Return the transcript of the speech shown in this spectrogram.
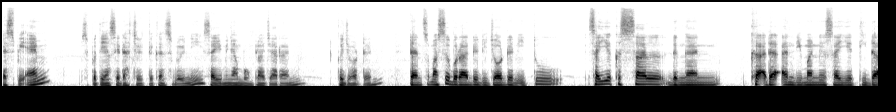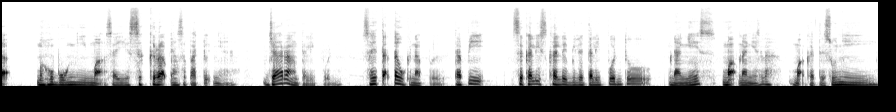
SPM seperti yang saya dah ceritakan sebelum ini, saya menyambung pelajaran ke Jordan. Dan semasa berada di Jordan itu, saya kesal dengan keadaan di mana saya tidak menghubungi mak saya sekerap yang sepatutnya. Jarang telefon. Saya tak tahu kenapa. Tapi sekali-sekala bila telefon tu nangis, mak menangis lah. Mak kata sunyi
